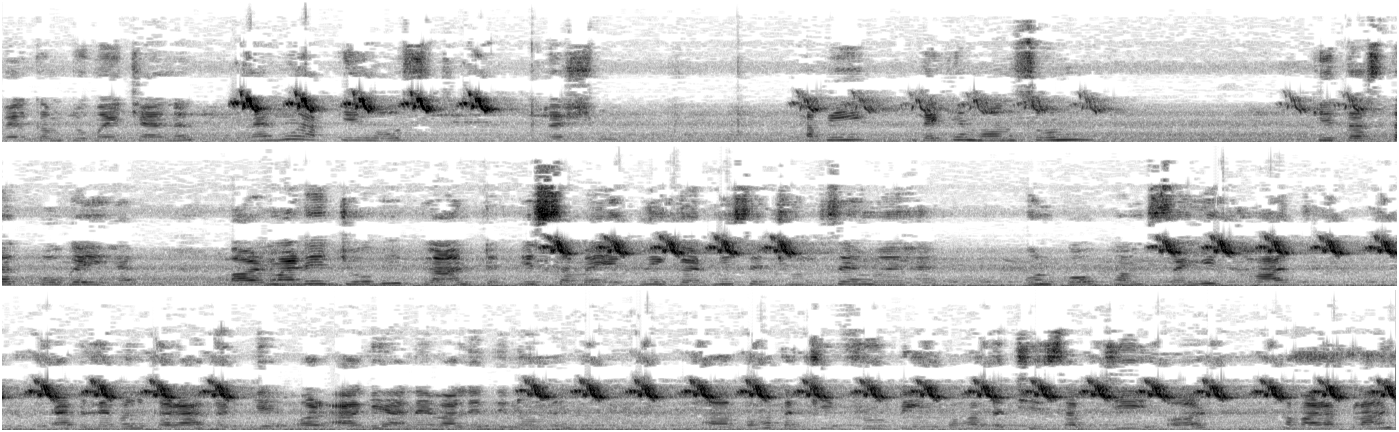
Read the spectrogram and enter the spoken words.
welcome to my channel मैं हूँ आपकी होस्ट रश्मि अभी देखिए मॉनसून की दस्तक हो गई है और हमारे जो भी प्लांट इस समय इतनी गर्मी से झुलसे हुए हैं, उनको हम सही खाद अवेलेबल करा करके और आगे आने वाले दिनों में अच्छी फ्रूटिंग बहुत अच्छी सब्ज़ी और हमारा प्लांट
